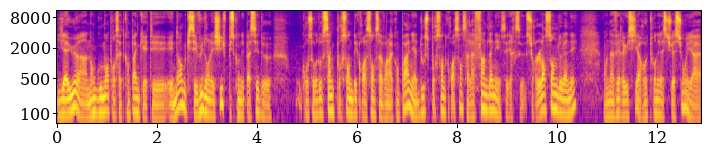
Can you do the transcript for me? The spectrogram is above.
il y a eu un engouement pour cette campagne qui a été énorme, qui s'est vu dans les chiffres, puisqu'on est passé de grosso modo 5% de décroissance avant la campagne à 12% de croissance à la fin de l'année. C'est-à-dire que sur l'ensemble de l'année, on avait réussi à retourner la situation et à,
